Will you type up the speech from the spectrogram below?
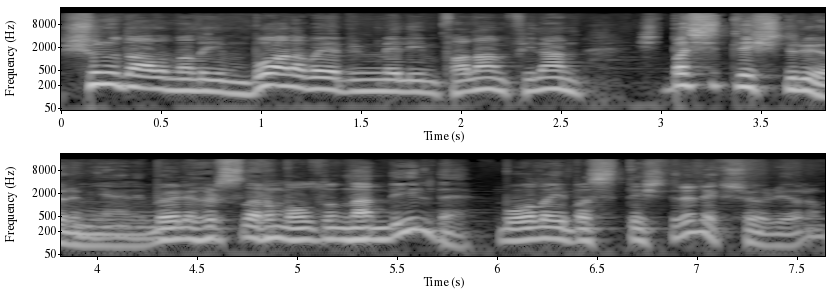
şunu da almalıyım, bu arabaya binmeliyim falan filan. İşte basitleştiriyorum yani. Böyle hırslarım olduğundan değil de bu olayı basitleştirerek söylüyorum.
